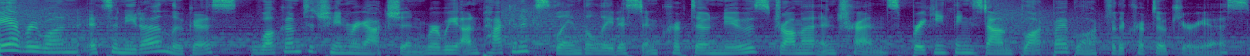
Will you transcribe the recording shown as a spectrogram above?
Hey everyone, it's Anita and Lucas. Welcome to Chain Reaction, where we unpack and explain the latest in crypto news, drama, and trends, breaking things down block by block for the crypto curious.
